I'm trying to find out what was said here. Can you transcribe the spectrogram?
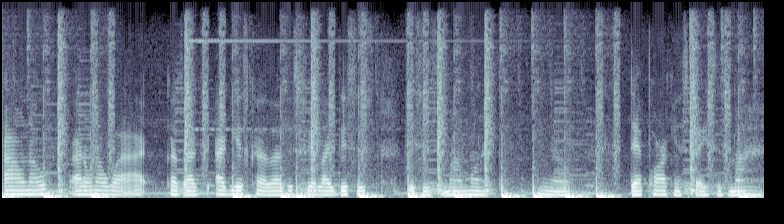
I don't know. I don't know why. Cause I, I guess cause I just feel like this is this is my month. You know, that parking space is mine.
